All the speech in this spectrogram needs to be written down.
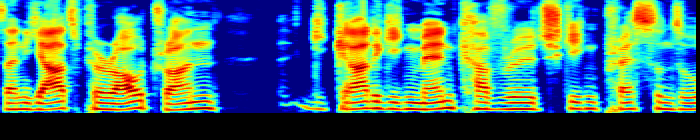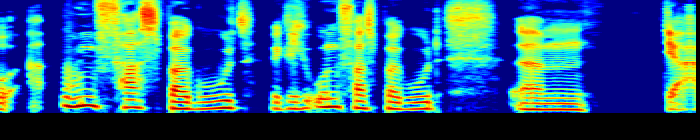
Seine Yards per Route Run, gerade gegen Man-Coverage, gegen Press und so, unfassbar gut, wirklich unfassbar gut. Ähm, ja,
